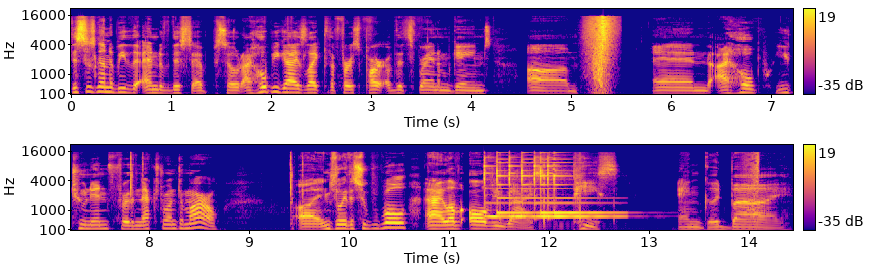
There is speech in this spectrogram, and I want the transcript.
this is going to be the end of this episode. I hope you guys liked the first part of this random games, um, and I hope you tune in for the next one tomorrow. Uh, enjoy the Super Bowl, and I love all of you guys. Peace and goodbye.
